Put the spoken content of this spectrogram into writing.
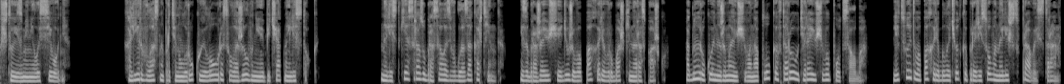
Что изменилось сегодня? Хольер властно протянул руку, и Лоурес вложил в нее печатный листок. На листке сразу бросалась в глаза картинка, изображающая дюжего пахаря в рубашке нараспашку, одной рукой нажимающего на плуг, а второй утирающего пот со лба. Лицо этого пахаря было четко прорисовано лишь с правой стороны,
